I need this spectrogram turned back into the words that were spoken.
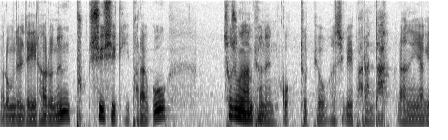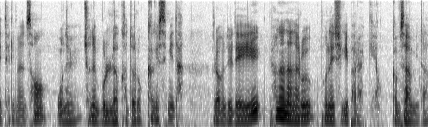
여러분들 내일 하루는 푹 쉬시기 바라고 소중한 한 표는 꼭 투표하시길 바란다 라는 이야기 드리면서 오늘 저는 물러가도록 하겠습니다. 여러분들 내일 편안한 하루 보내시기 바랄게요. 감사합니다.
